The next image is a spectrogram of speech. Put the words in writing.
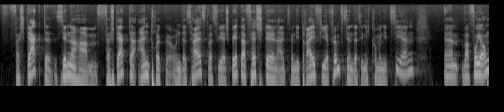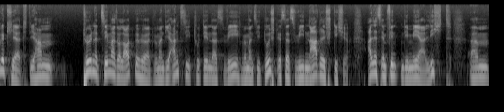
verstärkte Sinne haben, verstärkte Eindrücke. Und das heißt, was wir später feststellen, als wenn die drei, vier, fünf sind, dass sie nicht kommunizieren, ähm, war vorher umgekehrt. Die haben Töne zehnmal so laut gehört. Wenn man die anzieht, tut denen das weh. Wenn man sie duscht, ist das wie Nadelstiche. Alles empfinden die mehr. Licht, ähm,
